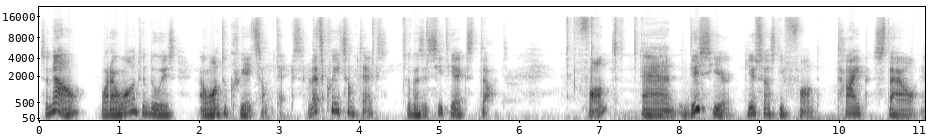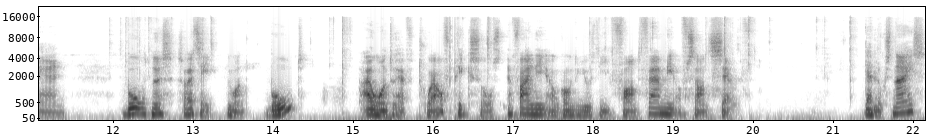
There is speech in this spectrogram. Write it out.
So now what I want to do is I want to create some text. Let's create some text. So I'm going to ctx dot font. And this here gives us the font type style and boldness. So let's say we want bold. I want to have 12 pixels. And finally, I'm going to use the font family of sans serif. That looks nice.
